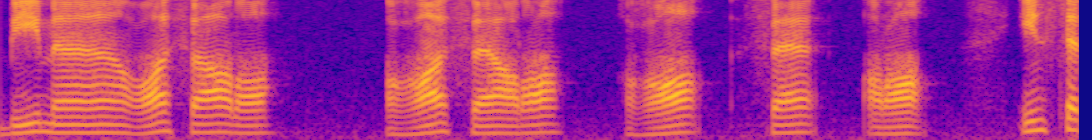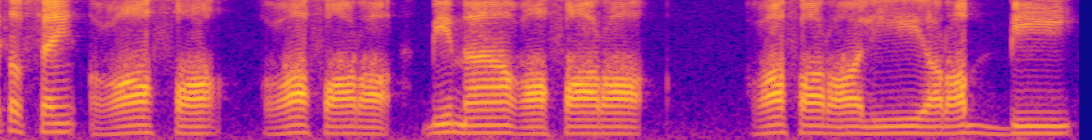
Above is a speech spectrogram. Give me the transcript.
bima ghafara, ghafara, ghafara. Instead of saying ghafa, ghafara, bima ghafara, غفر لي ربي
